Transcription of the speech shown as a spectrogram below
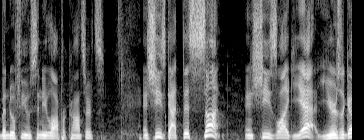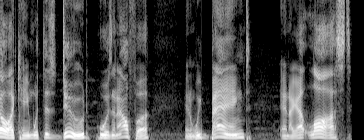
been to a few Cyndi Lauper concerts, and she's got this son, and she's like, yeah, years ago I came with this dude who was an alpha, and we banged, and I got lost,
